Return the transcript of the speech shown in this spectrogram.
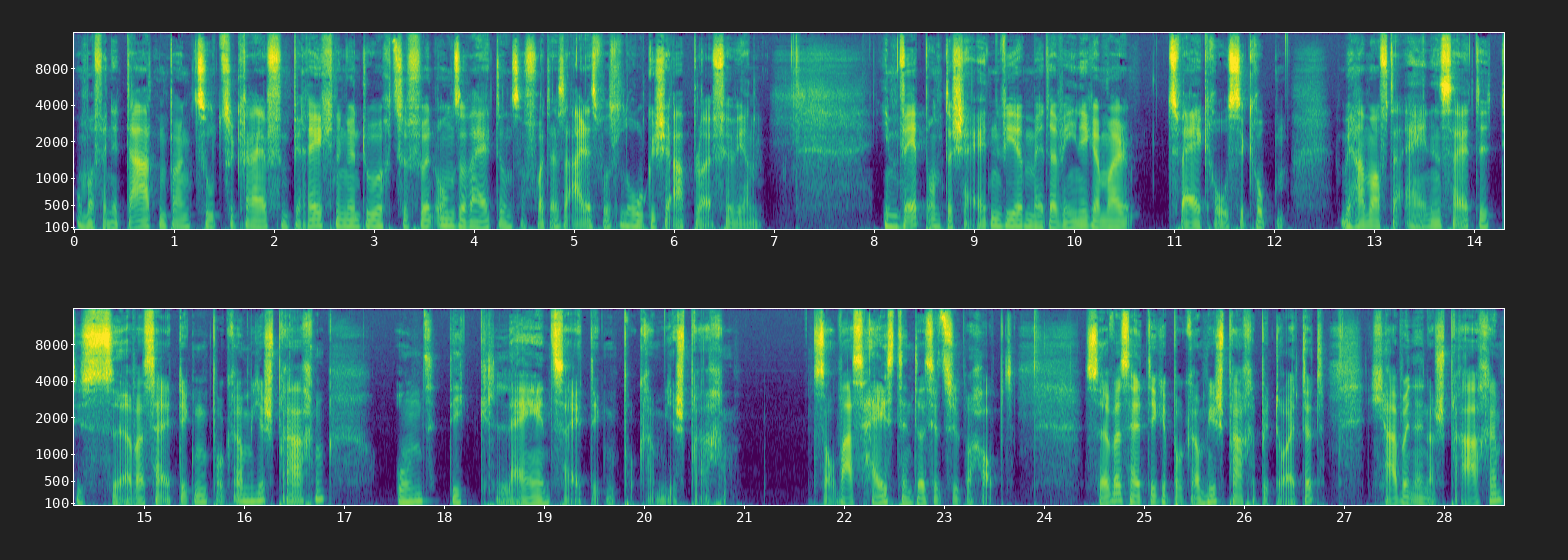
um auf eine Datenbank zuzugreifen, Berechnungen durchzuführen und so weiter und so fort. Also alles, was logische Abläufe wären. Im Web unterscheiden wir mehr oder weniger mal zwei große Gruppen. Wir haben auf der einen Seite die serverseitigen Programmiersprachen und die clientseitigen Programmiersprachen. So, was heißt denn das jetzt überhaupt? Serverseitige Programmiersprache bedeutet, ich habe in einer Sprache,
